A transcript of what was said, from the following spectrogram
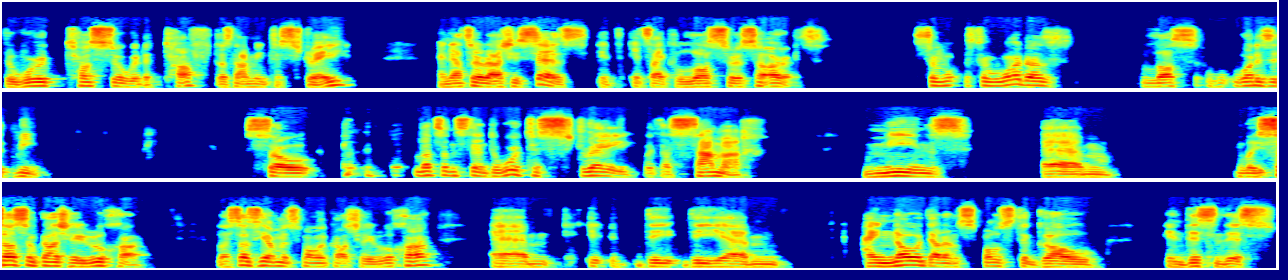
The word tosu with a tough does not mean to stray. And that's what Rashi says. It, it's like losser sa'aretz. So, so what does loss, what does it mean? So let's understand the word to stray with a samach means um, um, the the um, I know that I'm supposed to go in this and this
